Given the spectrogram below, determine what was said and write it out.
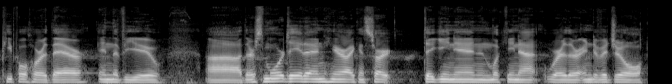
people who are there in the view. Uh, there's more data in here. I can start digging in and looking at where their individual,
